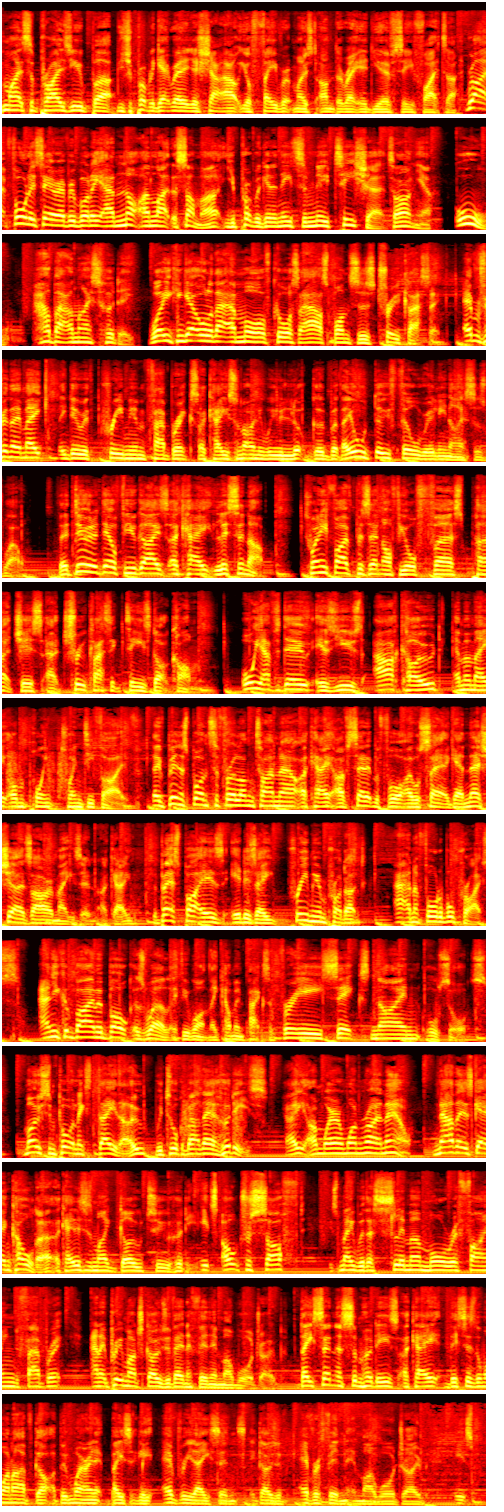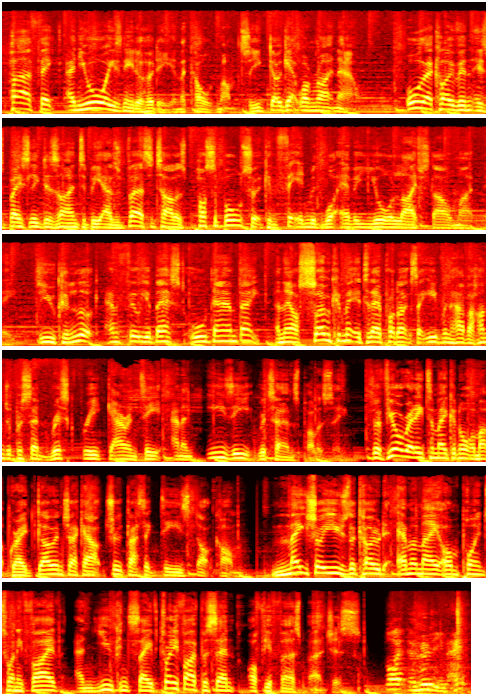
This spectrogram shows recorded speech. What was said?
might surprise you, but you should probably get ready to shout out your favorite, most underrated UFC fighter. Right, fall is here, everybody, and not unlike the summer, you're probably going to need some new t shirts, aren't you? Ooh, how about a nice hoodie? Well, you can get all of that and more, of course, at our sponsors, True Classic. Everything they make, they do with premium fabrics, okay? So not only will you look good, but they all do feel really nice as well. They're doing a deal for you guys, okay? Listen up 25% off your first purchase at trueclassictees.com. All you have to do is use our code MMA on point 25. They've been a sponsor for a long time now, okay? I've said it before, I will say it again. Their shirts are amazing, okay? The best part is it is a premium product at an affordable price. And you can buy them in bulk as well if you want. They come in packs of three, six, nine, all sorts. Most importantly today, though, we talk about their hoodies. Okay, I'm wearing one right now. Now that it's getting colder, okay, this is my go to hoodie. It's ultra soft. It's made with a slimmer, more refined fabric, and it pretty much goes with anything in my wardrobe. They sent us some hoodies, okay? This is the one I've got. I've been wearing it basically every day since. It goes with everything in my wardrobe. It's perfect, and you always need a hoodie in the cold months, so you go get one right now. All their clothing is basically designed to be as versatile as possible so it can fit in with whatever your lifestyle might be. So you can look and feel your best all damn day. And they are so committed to their products, they even have a 100% risk free guarantee and an easy returns policy. So if you're ready to make an autumn upgrade, go and check out trueclassictees.com. Make sure you use the code MMA on point 25 and you can save 25% off your first purchase. Like the hoodie, mate.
